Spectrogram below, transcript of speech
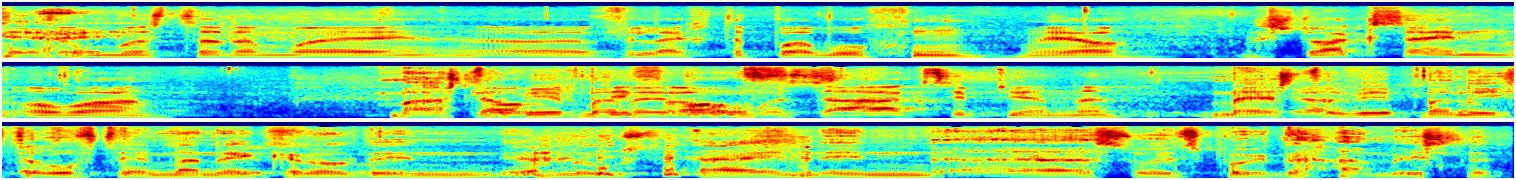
ja, da musst du halt einmal äh, vielleicht ein paar Wochen ja, stark sein, aber Meister wird man die nicht Frau oft. muss da akzeptieren, ne? Meister ja, wird man nicht oft, wenn man nicht gerade in, in, Lust, äh, in, in äh, Salzburg daheim ist. Nicht?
